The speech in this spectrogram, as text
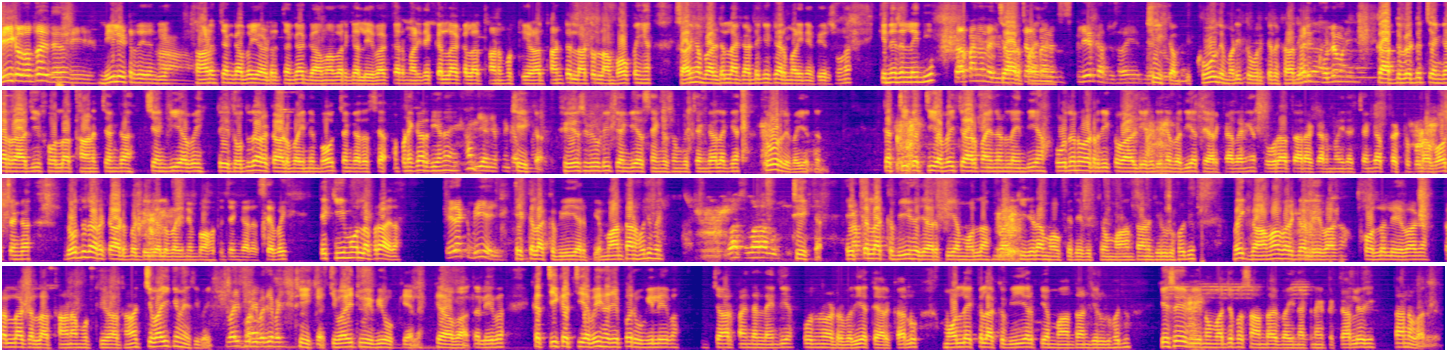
20 ਕਿਲੋ ਦੁੱਧ ਦੇ ਦਿੰਦੀ ਹੈ। 20 ਲੀਟਰ ਦੇ ਦਿੰਦੀ ਹੈ। ਹਾਂ। ਥਣ ਚੰਗਾ ਬਈ ਆਰਡਰ ਚੰਗਾ ਗਾਵਾਂ ਵਰਗਾ ਲੇਵਾ ਕਰਮ ਵਾਲੀ ਦੇ ਕੱਲਾ ਕੱਲਾ ਥਣ ਮੁੱਠੀ ਵਾਲਾ ਥਣ ਢਿੱਲਾ ਢੁੱਲਾ ਬਹੁਤ ਪਈਆਂ। ਸਾਰੀਆਂ ਬਲਡਲਾਂ ਕੱਢ ਕੇ ਕਰਮ ਵਾਲੀ ਨੇ ਫੇਰ ਸੋਣਾ। ਕਿੰਨੇ ਦਿਨ ਲੈਂਦੀ ਹੈ? 4-5 ਦਿਨ ਲੈ ਜੀ ਚਾਰ ਪੰਜ 4-5 ਦਿਨ। ਕਲੀਅਰ ਕਰ ਦਿਓ ਸਾਰਾ ਇਹ ਠੀਕ ਆ ਬਈ ਖੋਲ ਦੇ ਮੜੀ ਤੋੜ ਕੇ ਦਿਖਾ ਦੇ। ਜਿਹੜੀ ਖੋਲੇ ਮੜੀ। ਕੱਦ ਵਿੱਡ ਚੰਗਾ ਰਾਜੀ ਫੋਲਾ ਥਣ ਚੰਗਾ ਚੰਗੀ ਆ ਬਈ। ਤੇ ਦੁੱਧ ਦਾ ਰਿਕਾਰਡ ਬਾਈ ਨੇ ਬਹੁਤ ਚੰਗਾ ਦੱਸਿਆ। ਆਪਣੇ ਘਰ ਦੀ ਹੈ ਨਾ ਇਹ? ਹਾਂਜੀ ਹਾਂਜੀ ਆਪਣੇ ਘਰ ਠੀਕ ਆ। ਫੇਸ ਬਿਊਟੀ ਚੰਗੀ ਆ ਸਿੰਘ ਸੁੰਗ ਚੰਗਾ ਲੱਗਿਆ। ਤੋੜ ਦੇ ਬਈ ਇਧਰ ਕੱਚੀ ਕੱਚੀ ਆ ਬਈ 4-5 ਦਿਨ ਲੈਂਦੀ ਆ। ਉਹਦੇ ਨੂੰ ਆਰਡਰ ਦੀ ਕੁਆਲਿਟੀ ਜਿਹੜੀ ਨੇ ਵਧੀਆ ਤਿਆਰ ਕਰ ਲੈਣੀ ਆ। ਤੋਰਾ ਤਾਰਾ ਕਰਮਾਈ ਦਾ ਚੰਗਾ ਫਿੱਟ ਪੂੜਾ ਬਹੁਤ ਚੰਗਾ। ਦੁੱਧ ਦਾ ਰਿਕਾਰਡ ਵੱਡੀ ਗੱਲ ਬਾਈ ਨੇ ਬਹੁਤ ਚੰਗਾ ਦੱਸਿਆ ਬਈ। ਤੇ ਕੀ ਮੁੱਲ ਆ ਭਰਾ ਇਹਦਾ? ਇਹਦਾ ਇੱਕ 20 ਹੈ ਜੀ। 1 ਲੱਖ 20 ਹਜ਼ਾਰ ਰੁਪਏ ਮਾਨਤਾਨ ਹੋ ਜਵੇ ਬਸ ਮਾਰਾ ਠੀਕ ਹੈ 1 ਲੱਖ 20 ਹਜ਼ਾਰ ਰੁਪਏ ਮੁੱਲ ਬਾਕੀ ਜਿਹੜਾ ਮੌਕੇ ਦੇ ਵਿੱਚੋਂ ਮਾਨਤਾਨ ਜ਼ਰੂਰ ਹੋ ਜੂ। ਬਈ ਗਾਵਾਂ ਵਰਗਾ ਲੇਵਾਗਾ ਫੁੱਲ ਲੇਵਾਗਾ ਕੱਲਾ ਕੱਲਾ ਥਾਣਾ ਮੁੱਠੀ ਵਾਲਾ ਥਾਣਾ। ਚਵਾਈ ਕਿਵੇਂ ਸੀ ਬਾਈ? ਚਵਾਈ ਪੂਰੀ ਵਧੀਆ ਬਾਈ। ਠੀਕ ਹੈ ਚਵਾਈ ਚੂਈ ਵੀ ਓਕੇ ਲੈ ਕੀ ਬਾਤ ਹੈ ਲੇਵਾ। ਕੱਚੀ ਕੱਚੀ ਆ ਬਈ ਹਜੇ ਭਰੂਗੀ ਲੇਵਾ। 4-5 ਦਿਨ ਲੈਂਦੀ ਆ ਉਹਨੂੰ ਆਰਡਰ ਵਧੀਆ ਤਿਆਰ ਕਰ ਲਓ ਮੁੱਲ 1 ਲੱਖ 20 ਹਜ਼ਾਰ ਰੁਪਏ ਮਾਨਤਾਨ ਜ਼ਰੂਰ ਹੋ ਜੂ। ਕਿਸੇ ਵੀਰ ਨੂੰ ਮੱਝ ਪਸੰਦ ਆਏ ਬਾਈ ਨਾਲ ਕਨੈਕਟ ਕਰ ਲਿਓ ਜੀ। ਧੰਨਵਾਦ ਬਾਈ।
